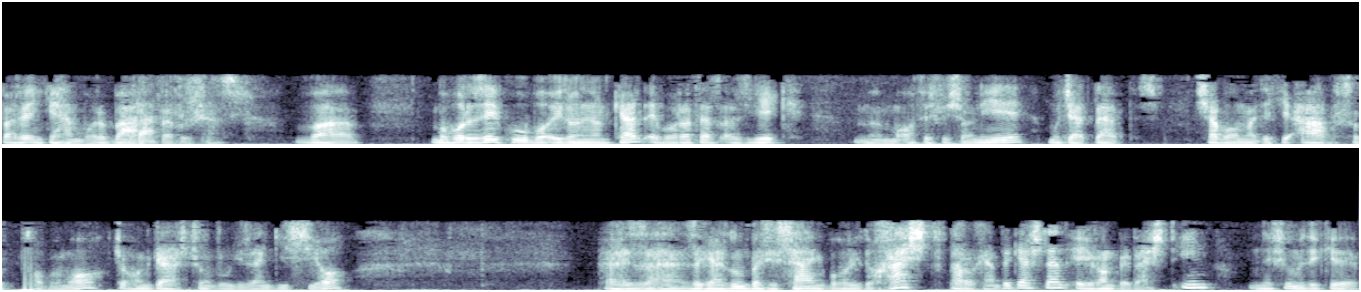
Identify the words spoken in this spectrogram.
برای اینکه همواره برف در روش هست. و مبارزه او با ایرانیان کرد عبارت از از یک آتشفشانی مجدد. شب آمده که ابر شد تا به ماه جهان گشت چون روی رنگی سیاه زگردون بسی سنگ بارید و خشت پراکنده گشتند ایران بدشت این نشون میده که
